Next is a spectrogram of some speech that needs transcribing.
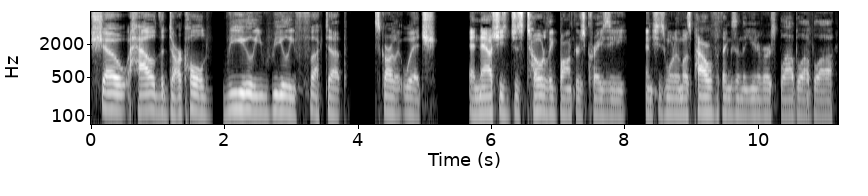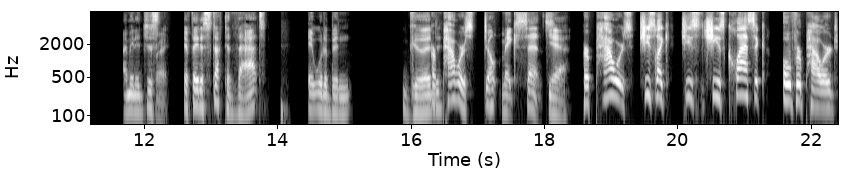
show how the Darkhold really, really fucked up Scarlet Witch, and now she's just totally bonkers crazy, and she's one of the most powerful things in the universe." Blah blah blah. I mean, it just Right. if they'd have stuck to that, it would have been good. Her powers don't make sense. yeah, Her powers, she's like she's she's classic overpowered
